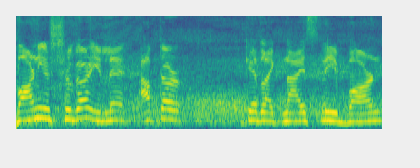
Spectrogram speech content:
burn your sugar, you let after get like nicely burned,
